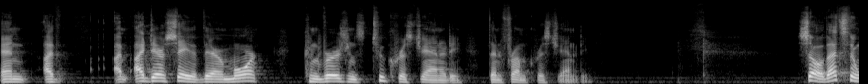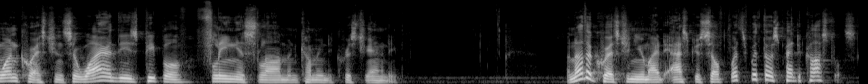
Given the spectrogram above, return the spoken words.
And I, I, I dare say that there are more conversions to Christianity than from Christianity. So that's the one question. So, why are these people fleeing Islam and coming to Christianity? Another question you might ask yourself what's with those Pentecostals?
